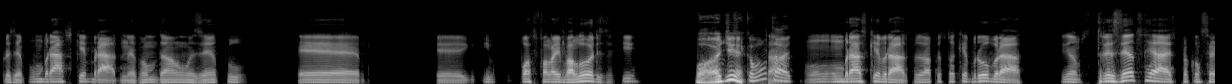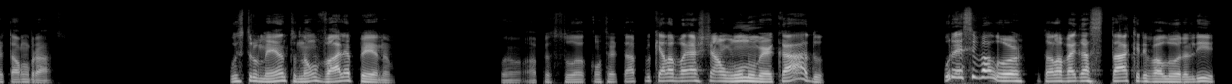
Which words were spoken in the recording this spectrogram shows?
por exemplo, um braço quebrado, né? Vamos dar um exemplo. é, é, posso falar em valores aqui? Pode? Fica à Tá. vontade. Um, um braço quebrado. Por exemplo, a pessoa quebrou o braço. Digamos, 300 reais para consertar um braço. O instrumento não vale a pena a pessoa consertar porque ela vai achar um no mercado por esse valor. Então ela vai gastar aquele valor ali.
